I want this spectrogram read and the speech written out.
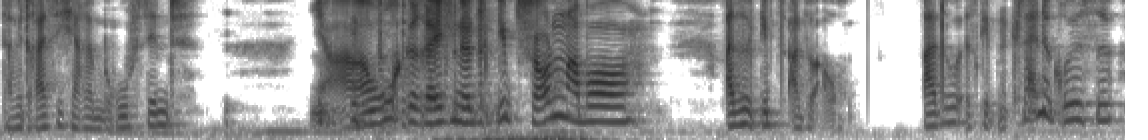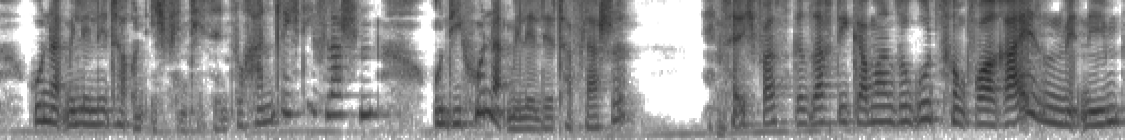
Da wir 30 Jahre im Beruf sind, ja, hochgerechnet gibt's schon, aber also gibt's also auch. Also es gibt eine kleine Größe, 100 Milliliter und ich finde, die sind so handlich, die Flaschen. Und die 100 Milliliter Flasche, jetzt hätte ich fast gesagt, die kann man so gut zum Verreisen mitnehmen.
